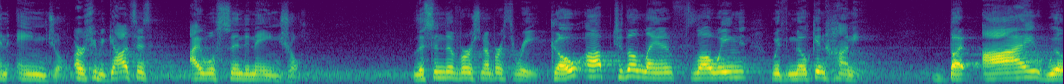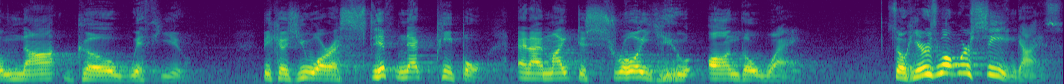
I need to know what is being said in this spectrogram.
an angel. Or excuse me, God says, I will send an angel. Listen to verse number three. Go up to the land flowing with milk and honey, but I will not go with you because you are a stiff necked people and I might destroy you on the way. So here's what we're seeing, guys.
